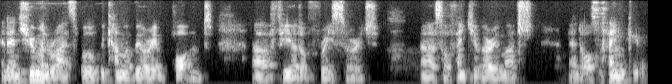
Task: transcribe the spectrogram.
and then human rights will become a very important field of research. Uh, so thank you very much. And also thank, thank you.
